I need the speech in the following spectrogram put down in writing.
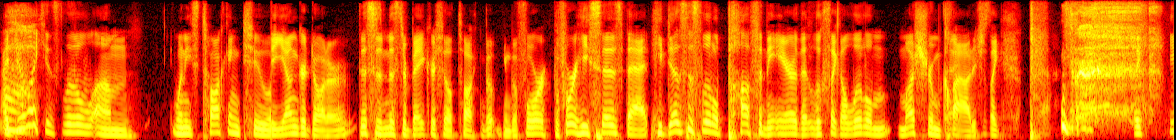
I do Ah. like his little um when he's talking to the younger daughter. This is Mr. Bakersfield talking, but before before he says that, he does this little puff in the air that looks like a little mushroom cloud. It's just like like he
